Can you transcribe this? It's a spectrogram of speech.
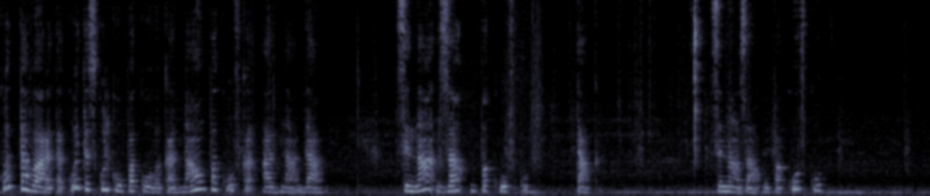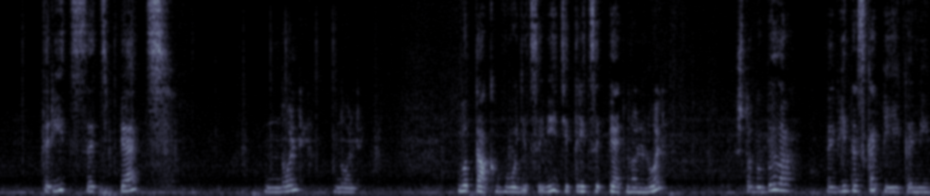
Код товара такой-то, сколько упаковок? Одна упаковка, одна, да. Цена за упаковку. Так, цена за упаковку 35 0 0. Вот так вводится, видите, 3500, чтобы было видно с копейками.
